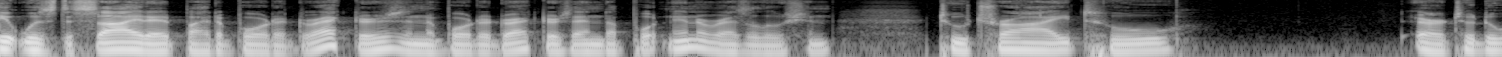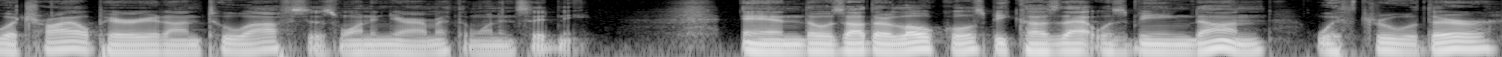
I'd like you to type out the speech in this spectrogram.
it was decided by the board of directors, and the board of directors end up putting in a resolution to try to or to do a trial period on two offices, one in Yarmouth and one in Sydney. And those other locals, because that was being done, withdrew their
